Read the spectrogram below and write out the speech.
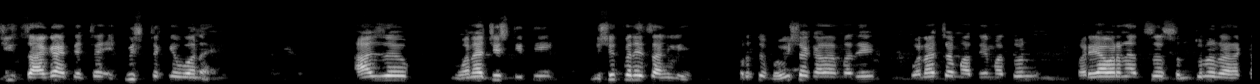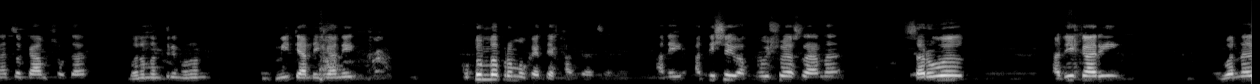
जी जागा आहे त्याच्या एकवीस टक्के वन आहे. आज वनाची स्थिती निश्चितपणे चांगली आहे परंतु भविष्य काळामध्ये वनाच्या माध्यमातून पर्यावरणाचं संतुलन राखण्याचं काम सुद्धा वनमंत्री म्हणून मी त्या ठिकाणी कुटुंब प्रमुख आहे त्या खात्याचं. आणि अतिशय आत्मविश्वासानं सर्व अधिकारी वन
